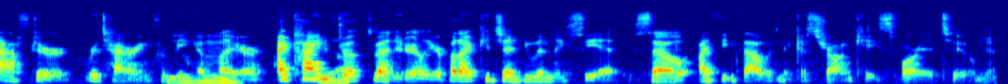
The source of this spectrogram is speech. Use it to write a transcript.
after retiring from being Mhm. a player. I kind of Yeah. joked about it earlier, but I could genuinely see it. So I think that would make a strong case for it too. Yeah,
